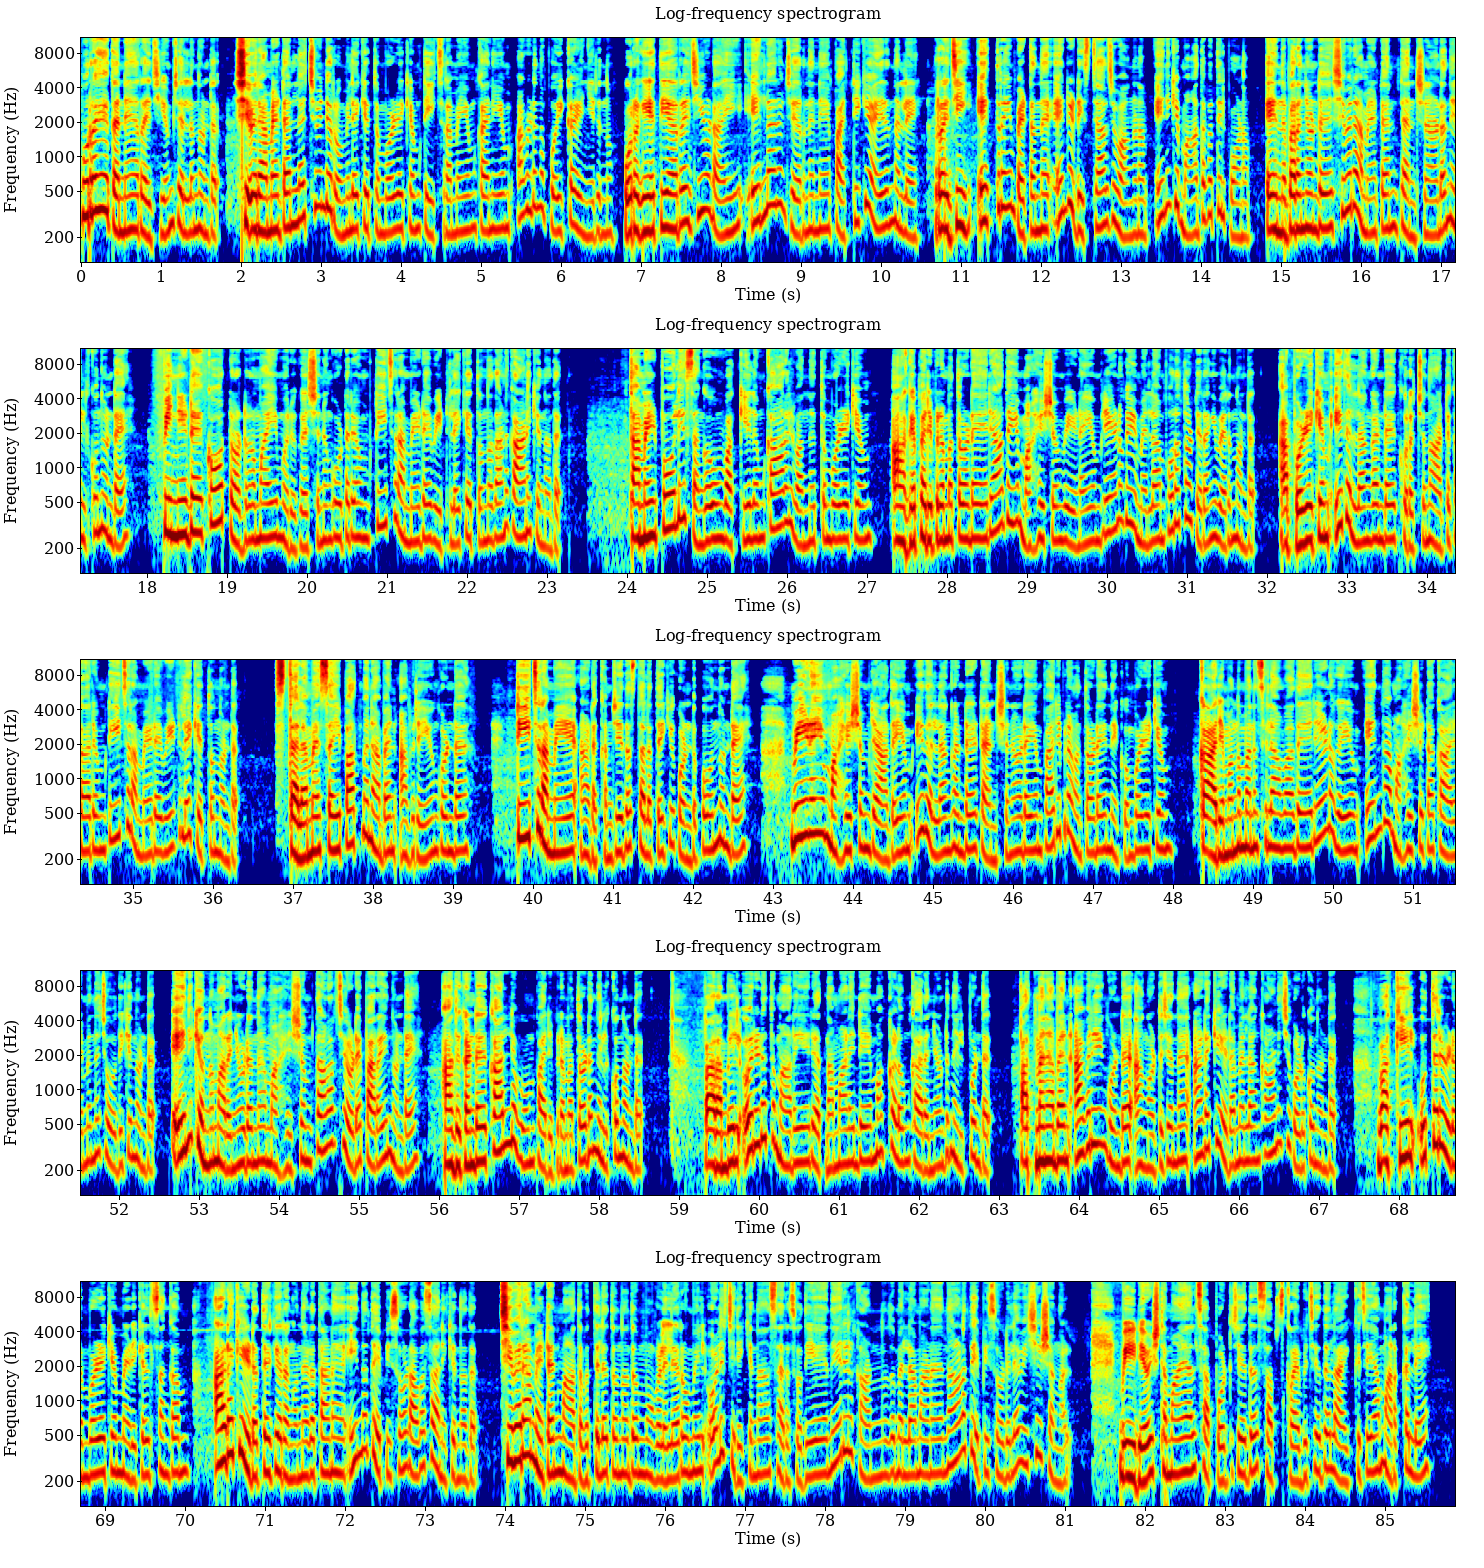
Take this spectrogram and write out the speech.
പുറകെ തന്നെ റജിയും ചെല്ലുന്നുണ്ട്. ശിവരാമേട്ടൻ ലച്ചുവിന്റെ റൂമിലേക്ക് എത്തുമ്പോഴേക്കും ടീച്ചറമ്മയും കനിയും അവിടുന്ന് പോയി കഴിഞ്ഞിരുന്നു. പുറകെ എത്തിയ റജിയോടായി എല്ലാവരും ചേർന്ന് എന്നെ പറ്റിക്കുകയായിരുന്നല്ലേ? റജി എത്രയും പെട്ടെന്ന് എന്റെ ഡിസ്ചാർജ് വാങ്ങണം. എനിക്ക് മാധവത്തിൽ പോണം. എന്ന് പറഞ്ഞുകൊണ്ട് ശിവരാമേട്ടൻ ടെൻഷനോടെ നിൽക്കുന്നുണ്ടേ. പിന്നീട് കോർട്ട് ഓർഡറുമായി മുരുകേശനും കൂട്ടരും ടീച്ചർ അമ്മയുടെ വീട്ടിലേക്ക് എത്തുന്നതാണ് കാണിക്കുന്നത്. തമിഴ് പോലീസ് സംഘവും വക്കീലും കാറിൽ വന്നെത്തുമ്പോഴേക്കും ആകെ പരിഭ്രമത്തോടെ രാധയും മഹേഷും വീണയും രേണുകയും എല്ലാം പുറത്തോട്ടിറങ്ങി വരുന്നുണ്ട്. അപ്പോഴേക്കും ഇതെല്ലാം കണ്ട് കുറച്ചു നാട്ടുകാരും ടീച്ചർ അമ്മയുടെ വീട്ടിലേക്ക് എത്തുന്നുണ്ട്. സ്ഥലം എസ് ഐ പത്മനാഭൻ അവരെയും കൊണ്ട് ടീച്ചർ അമ്മയെ അടക്കം ചെയ്ത സ്ഥലത്തേക്ക് കൊണ്ടുപോകുന്നുണ്ടേ. വീണയും മഹേഷും രാധയും ഇതെല്ലാം കണ്ട് ടെൻഷനോടെയും പരിഭ്രമത്തോടെയും നിൽക്കുമ്പോഴേക്കും കാര്യമൊന്നും മനസ്സിലാവാതെ രേണുകയും എന്താ മഹേഷ് ഇട്ട കാര്യമെന്ന് ചോദിക്കുന്നുണ്ട്. എനിക്കൊന്നും അറിഞ്ഞൂടെന്ന് മഹേഷും തളർച്ചയോടെ പറയുന്നുണ്ടേ. അത് കണ്ട് കല്ലവും പരിഭ്രമത്തോടെ നിൽക്കുന്നുണ്ട്. പറമ്പിൽ ഒരിടത്ത് മാറിയ രത്നമാളിന്റെ മക്കളും കരഞ്ഞോണ്ട് നിൽപ്പുണ്ട്. പത്മനാഭൻ അവരെയും കൊണ്ട് അങ്ങോട്ട് ചെന്ന് അടക്കിയ ഇടമെല്ലാം കാണിച്ചു കൊടുക്കുന്നുണ്ട്. വക്കീൽ ഉത്തരവിടുമ്പോഴേക്കും മെഡിക്കൽ സംഘം അടക്കിയിടത്തേക്ക് ഇറങ്ങുന്നിടത്താണ് ഇന്നത്തെ എപ്പിസോഡ് അവസാനിക്കുന്നത്. ശിവരാമേട്ടൻ മാധവത്തിലെത്തുന്നതും മുകളിലെ റൂമിൽ ഒളിച്ചിരിക്കുന്ന സരസ്വതിയെ നേരിൽ കാണുന്നതുമെല്ലാമാണ് നാളത്തെ എപ്പിസോഡിലെ വിശേഷങ്ങൾ. വീഡിയോ ഇഷ്ടമായാൽ സപ്പോർട്ട് ചെയ്ത് സബ്സ്ക്രൈബ് ചെയ്ത് ലൈക്ക് ചെയ്യാൻ മറക്കല്ലേ?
